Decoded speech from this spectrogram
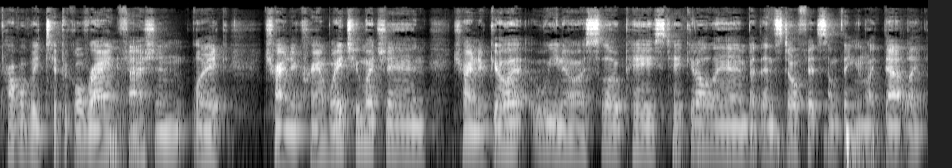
probably typical Ryan fashion, like trying to cram way too much in, trying to go at, you know, a slow pace, take it all in, but then still fit something in like that. Like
